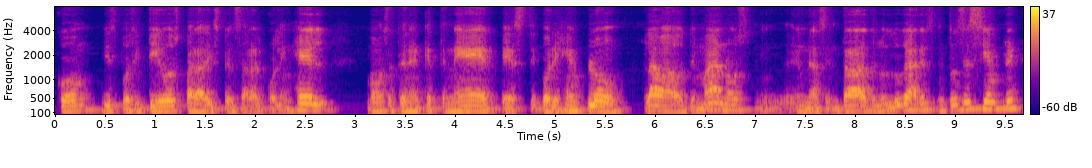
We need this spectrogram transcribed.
con dispositivos para dispensar alcohol en gel. Vamos a tener que tener, este, por ejemplo, lavados de manos en, en las entradas de los lugares. Entonces, siempre,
